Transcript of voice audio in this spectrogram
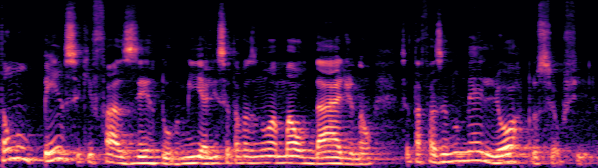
Então não pense que fazer dormir ali você está fazendo uma maldade, não. Você está fazendo o melhor para o seu filho.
